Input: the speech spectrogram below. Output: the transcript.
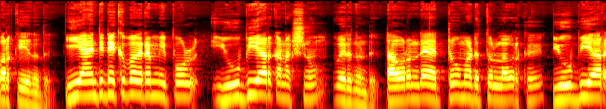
വർക്ക് ചെയ്യുന്നത്. ഈ ആന്റിനയ്ക്ക് പകരം ഇപ്പോൾ യു ബി ആർ കണക്ഷനും വരുന്നുണ്ട്. ടവറിന്റെ ഏറ്റവും അടുത്തുള്ളവർക്ക് യു ബി ആർ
